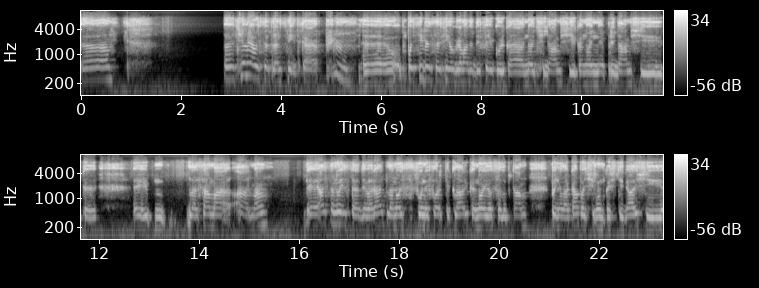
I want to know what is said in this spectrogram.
Uh, uh, Ce vreau să transmit? Că grămadă de fake-uri că noi cedam și că noi ne predam și că uh, lăsam a- arma De asta nu este adevărat. La noi se spune foarte clar că noi o să luptăm până la capăt și vom câștiga și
